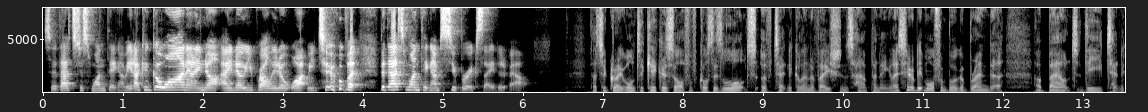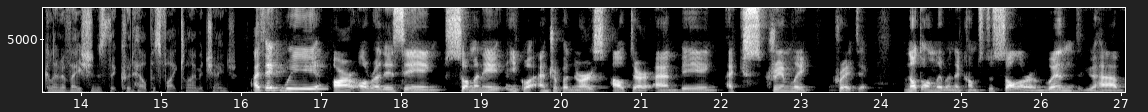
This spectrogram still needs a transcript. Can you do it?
So that's just one thing. I mean, I could go on and I know I know you probably don't want me to, but but that's one thing I'm super excited about. That's a great one to kick us off. Of course, there's lots of technical innovations happening. Let's hear a bit more from Børge Brende about the technical innovations that could help us fight climate change. I think we are already seeing so many eco entrepreneurs out there and being extremely creative. Not only when it comes to solar and wind, you have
